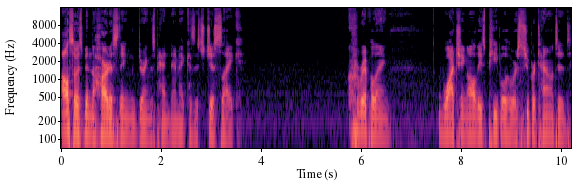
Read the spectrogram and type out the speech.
also has been the hardest thing during this pandemic because it's just like crippling watching all these people who are super talented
